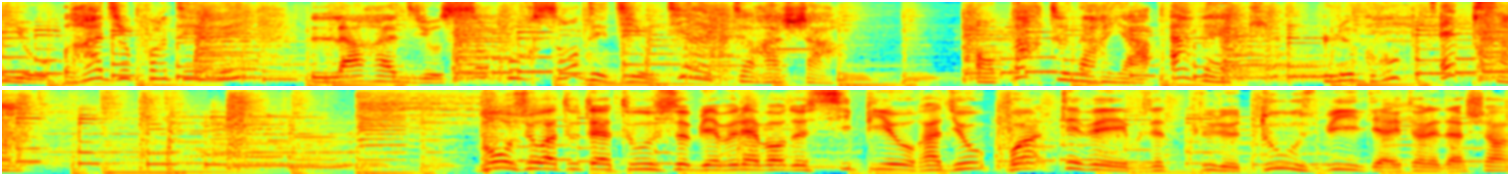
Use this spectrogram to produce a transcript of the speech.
CPO Radio.tv, la radio 100% dédiée au directeur achat. En partenariat avec le groupe EPSA. Bonjour à toutes et à tous, bienvenue à bord de CPO Radio.tv. Vous êtes plus de 12 000 directeurs d'achat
